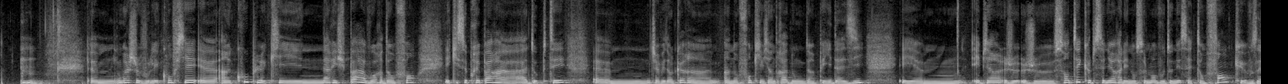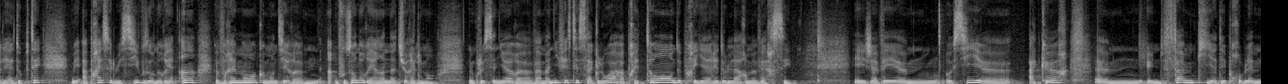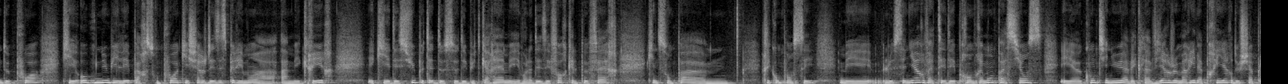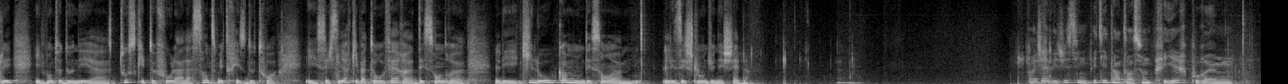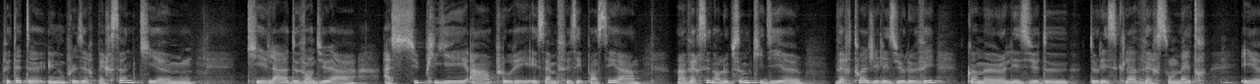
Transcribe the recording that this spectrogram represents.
Euh, moi, je voulais confier euh, un couple qui n'arrive pas à avoir d'enfants et qui se prépare à adopter. Euh, J'avais dans le cœur un, enfant qui viendra donc d'un pays d'Asie et eh bien, je, sentais que le Seigneur allait non seulement vous donner cet enfant que vous allez adopter, mais après celui-ci, vous en aurez un vraiment, comment dire, vous en aurez un naturellement. Donc le Seigneur va manifester sa gloire après tant de prières et de larmes versées. Et j'avais euh, aussi euh, à cœur euh, une femme qui a des problèmes de poids, qui est obnubilée par son poids, qui cherche désespérément à, à maigrir et qui est déçue peut-être de ce début de carême et voilà des efforts qu'elle peut faire qui ne sont pas euh, récompensés. Mais le Seigneur va t'aider. Prends vraiment patience et euh, continue avec la Vierge Marie, la prière du chapelet. Ils vont te donner tout ce qu'il te faut, la, la sainte maîtrise de toi. Et c'est le Seigneur qui va te refaire descendre les kilos comme on descend les échelons d'une échelle. Moi, j'avais juste une petite intention de prière pour euh, peut-être euh, une ou plusieurs personnes qui, euh, qui est là devant Dieu à, supplier, à implorer. Et ça me faisait penser à un verset dans le psaume qui dit Vers toi, j'ai les yeux levés comme les yeux de, de l'esclave vers son maître. Et,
